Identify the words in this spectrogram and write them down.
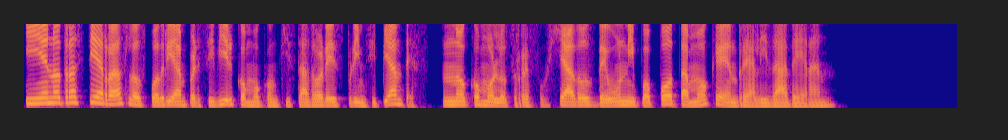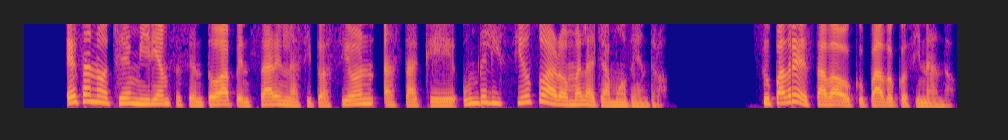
y en otras tierras los podrían percibir como conquistadores principiantes, no como los refugiados de un hipopótamo que en realidad eran. Esa noche Miriam se sentó a pensar en la situación hasta que un delicioso aroma la llamó dentro. Su padre estaba ocupado cocinando.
